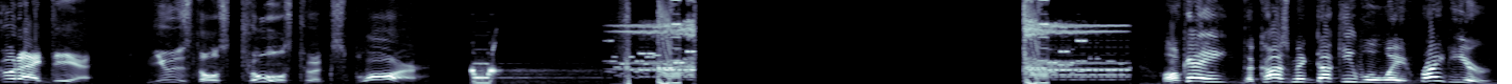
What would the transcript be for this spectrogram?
Good idea. Use those tools to explore. Okay, the cosmic ducky will wait right here.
